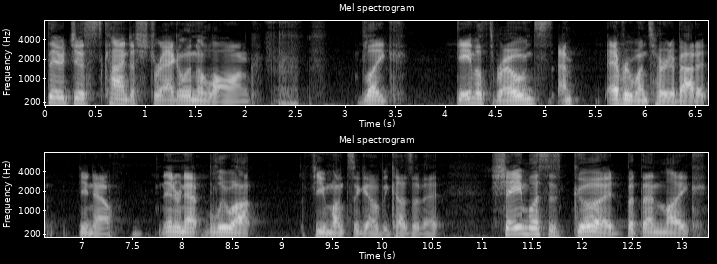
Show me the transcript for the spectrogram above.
they're just kind of straggling along. Like Game of Thrones, I'm everyone's heard about it. You know, internet blew up few months ago because of it. Shameless is good, but then like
